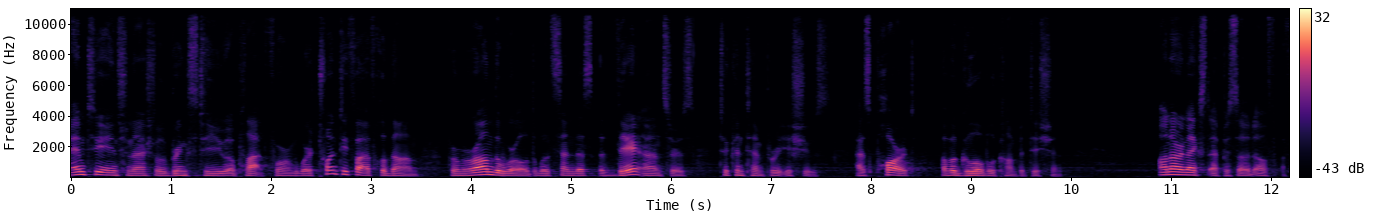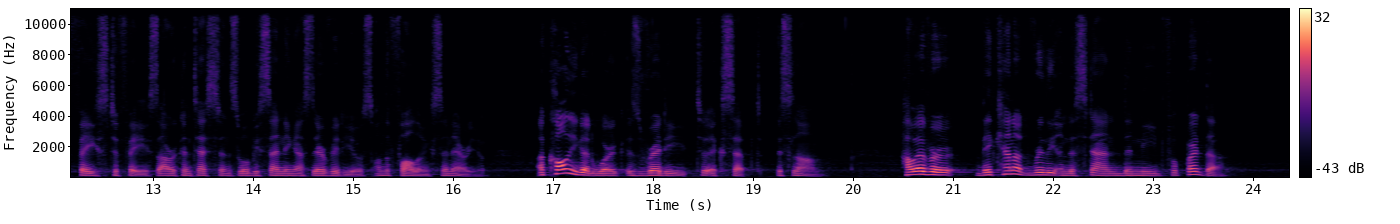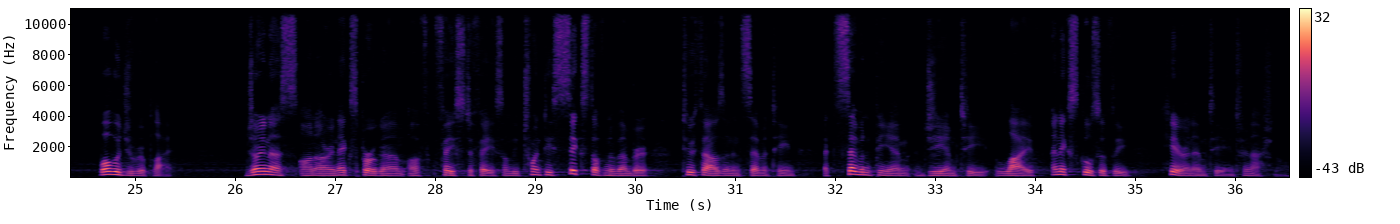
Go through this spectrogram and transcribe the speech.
MTA International brings to you a platform where 25 Khuddam from around the world will send us their answers to contemporary issues as part of a global competition. On our next episode of Face to Face, our contestants will be sending us their videos on the following scenario. A colleague at work is ready to accept Islam. However, they cannot really understand the need for parda. What would you reply? Join us on our next program of Face to Face on the 26th of November 2017 at 7 p.m. GMT live and exclusively here on MTA International.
